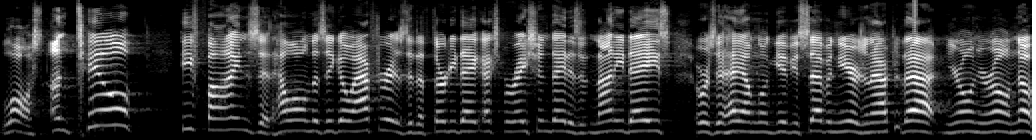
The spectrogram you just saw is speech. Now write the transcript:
lost until he finds it? How long does he go after it? Is it a 30 day expiration date? Is it 90 days? Or is it, hey, I'm going to give you seven years and after that, you're on your own? No,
